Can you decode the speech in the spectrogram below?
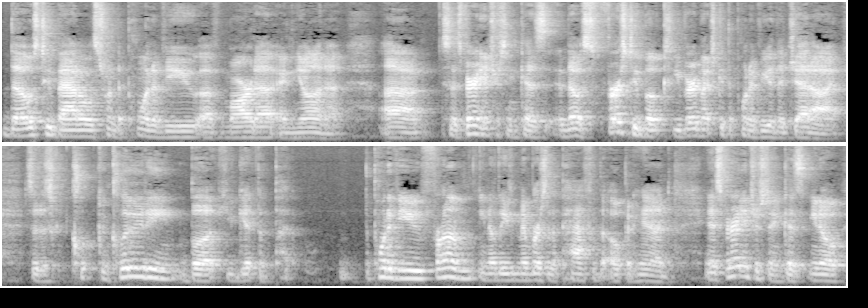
those two battles from the point of view of Marda and Yana. Uh, so it's very interesting because in those first two books, you very much get the point of view of the Jedi. So this cl- concluding book, you get the the point of view from you know these members of the Path of the Open Hand, and it's very interesting because you know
